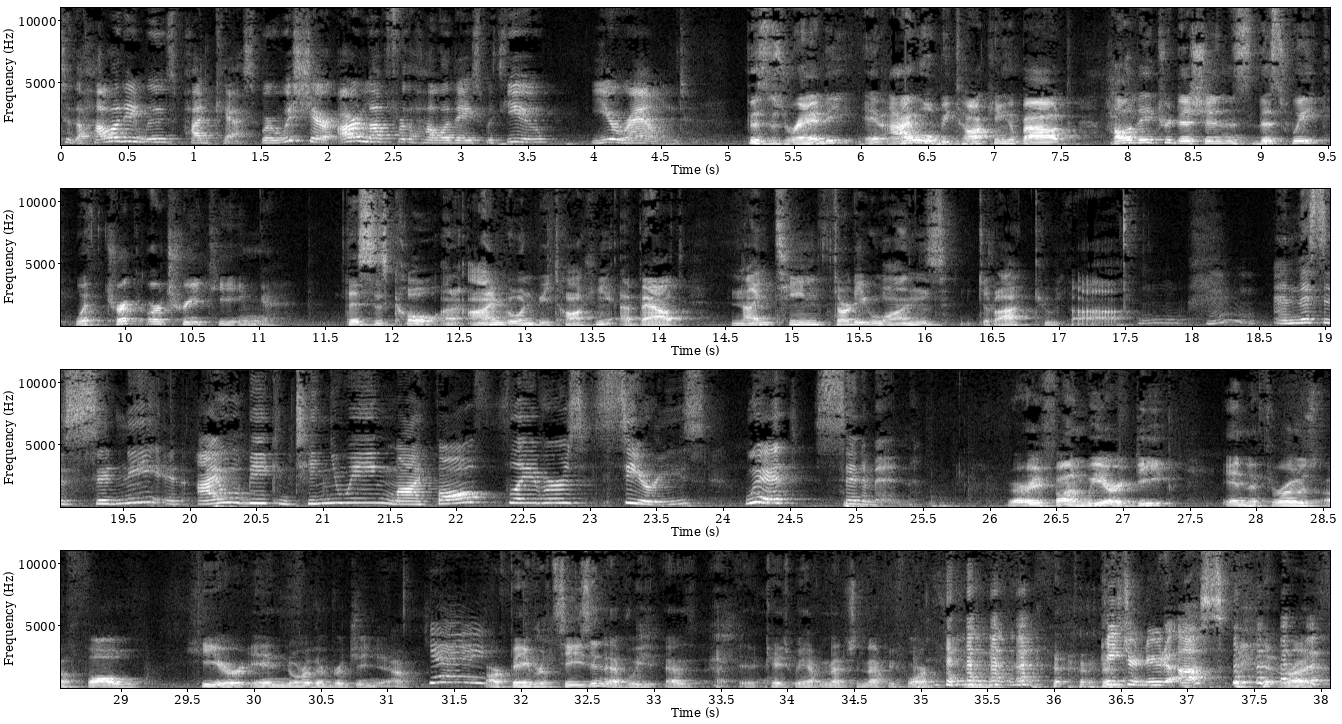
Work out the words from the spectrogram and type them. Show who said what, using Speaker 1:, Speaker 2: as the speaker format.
Speaker 1: Beth Moon. Welcome to the Holiday Moons podcast, where we share our love for the holidays with you year round.
Speaker 2: This is Randy, and I will be talking about holiday traditions this week with trick or treating.
Speaker 3: This is Cole, and I'm going to be talking about 1931's Dracula. Mm-hmm.
Speaker 4: And this is Sydney, and I will be continuing my fall flavors series with cinnamon.
Speaker 2: Very fun. We are deep in the throes of fall here in Northern Virginia.
Speaker 1: Yay!
Speaker 2: Our favorite season, if we, as, in case we haven't mentioned that before.
Speaker 1: In case you're new to us.
Speaker 2: right.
